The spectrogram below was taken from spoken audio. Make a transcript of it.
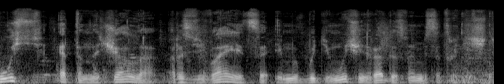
Пусть это начало развивается, и мы будем очень рады с вами сотрудничать.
